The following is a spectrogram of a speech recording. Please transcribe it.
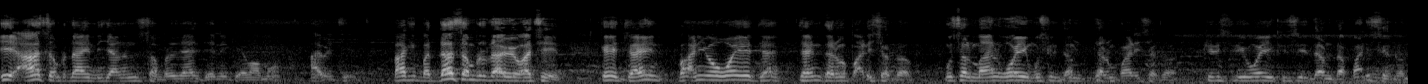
એ આ સંપ્રદાય નિજાનંદ સંપ્રદાય જેને કહેવામાં આવે છે. બાકી બધા સંપ્રદાયો એવા છે કે જૈન વાણીઓ હોય એ જૈન ધર્મ પાડી શકે. મુસલમાન હોય, મુસ્લિમ ધર્મ પાડી શકે, ખ્રિસ્તી હોય, ખ્રિસ્તી ધર્મ પાડી શકે.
